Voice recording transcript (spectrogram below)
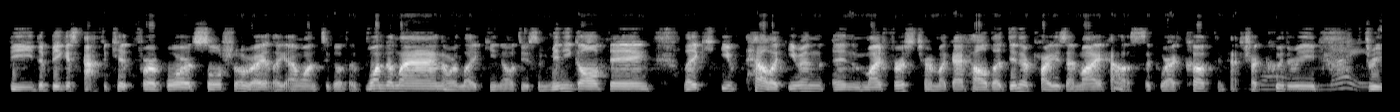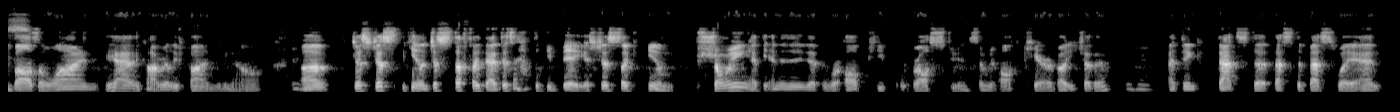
be the biggest advocate for a board social, right? Like I want to go to Wonderland or like you know do some mini golfing. Like hell, like even in my first term, like I held a dinner parties at my house, like where I cooked and had charcuterie, wow, nice. three bottles of wine. Yeah, it got really fun, you know. Mm-hmm. Uh, just just you know just stuff like that. It doesn't have to be big. It's just like you know showing at the end of the day that we're all people, we're all students, and we all care about each other. Mm-hmm. I think that's the that's the best way. And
